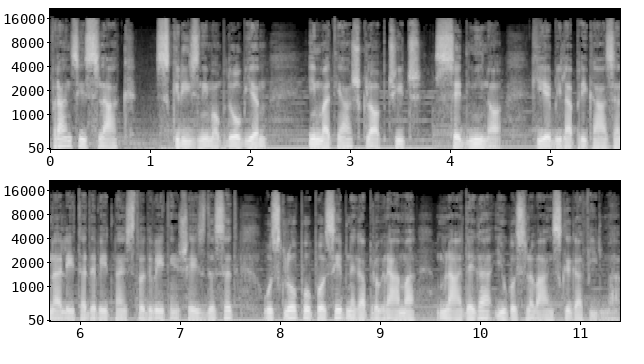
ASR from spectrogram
Francis Lak s kriznim obdobjem in Matjaš Klopčič s Sedmino, ki je bila prikazana leta 1969 v sklopu posebnega programa mladega jugoslovanskega filma.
